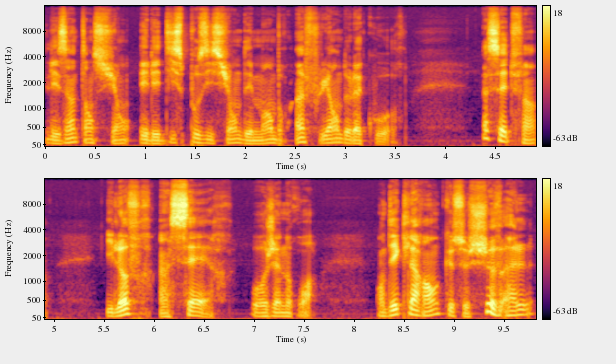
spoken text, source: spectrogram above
les intentions et les dispositions des membres influents de la cour. À cette fin, il offre un cerf au jeune roi, en déclarant que ce cheval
